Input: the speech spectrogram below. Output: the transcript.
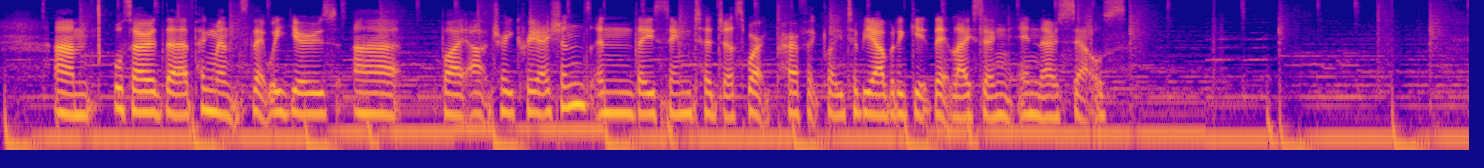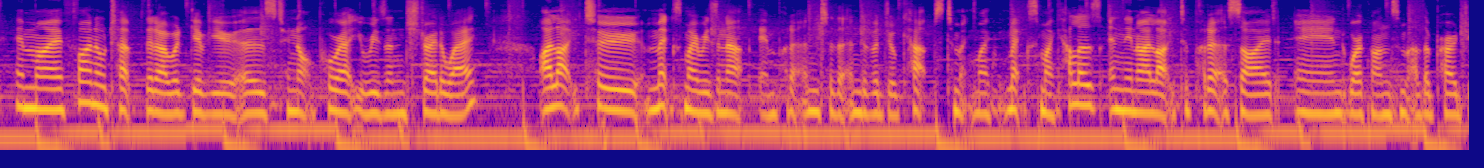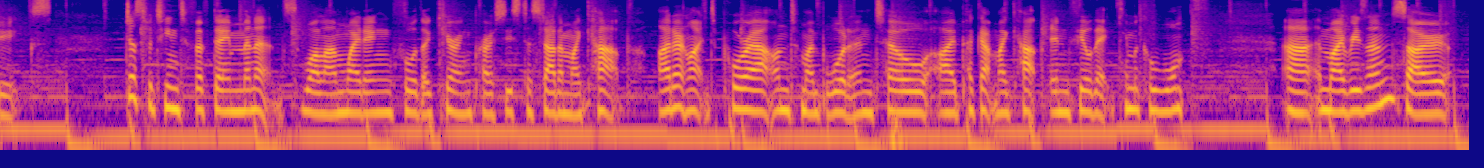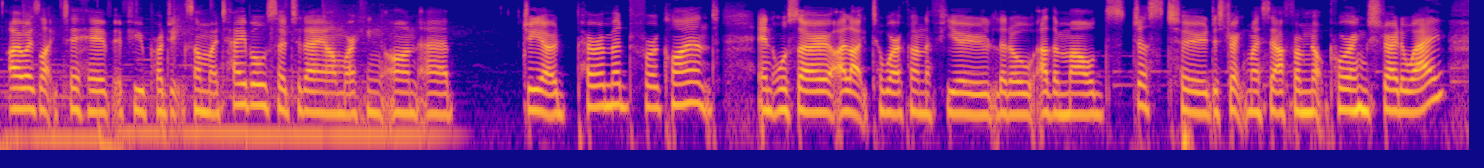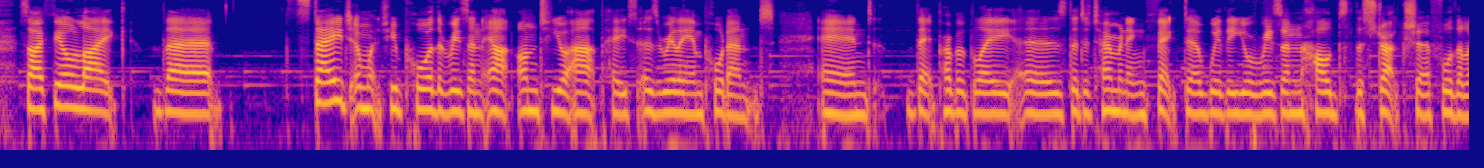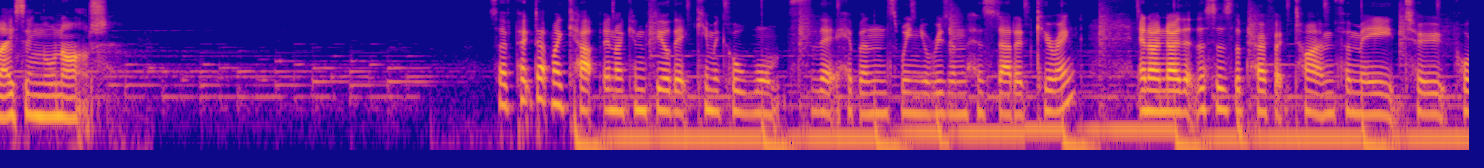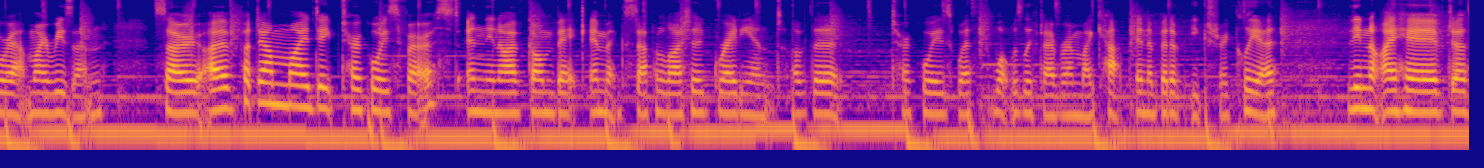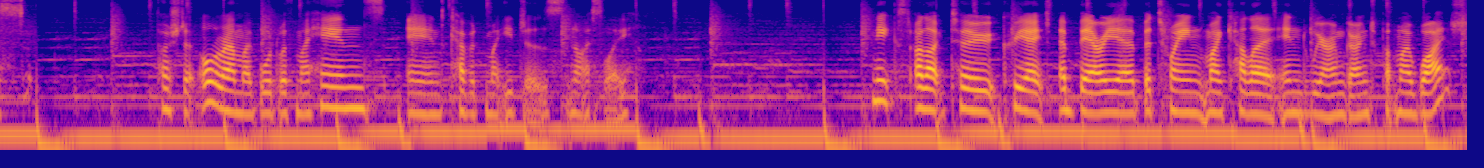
Um, also, the pigments that we use are by Archery Creations, and these seem to just work perfectly to be able to get that lacing in those cells. And my final tip that I would give you is to not pour out your resin straight away. I like to mix my resin up and put it into the individual cups to make my, mix my colours and then I like to put it aside and work on some other projects just for 10 to 15 minutes while I'm waiting for the curing process to start in my cup. I don't like to pour out onto my board until I pick up my cup and feel that chemical warmth uh, in my resin. So I always like to have a few projects on my table. So today I'm working on a geode pyramid for a client, and also I like to work on a few little other molds just to distract myself from not pouring straight away. So I feel like the stage in which you pour the resin out onto your art piece is really important and that probably is the determining factor whether your resin holds the structure for the lacing or not. So I've picked up my cup and I can feel that chemical warmth that happens when your resin has started curing. And I know that this is the perfect time for me to pour out my resin. So I've put down my deep turquoise first and then I've gone back and mixed up a lighter gradient of the turquoise with what was left over in my cup and a bit of extra clear. Then I have just pushed it all around my board with my hands and covered my edges nicely. Next, I like to create a barrier between my colour and where I'm going to put my white.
